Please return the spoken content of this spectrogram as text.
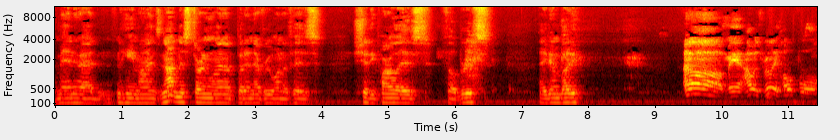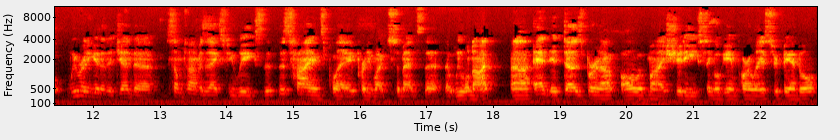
a man who had Nyheim Hines not in his starting lineup, but in every one of his shitty parlays, Phil Bruce. How you doing, buddy? Oh man, I was really hopeful we were going to get an agenda sometime in the next few weeks. That this Hines play pretty much cements that, that we will not, uh, and it does burn up all of my shitty single game parlays through FanDuel.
